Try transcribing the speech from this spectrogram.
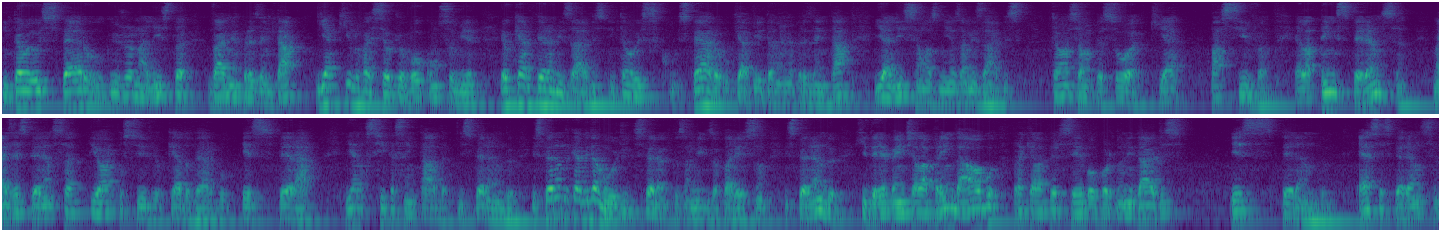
então eu espero o que o jornalista vai me apresentar e aquilo vai ser o que eu vou consumir. Eu quero ter amizades, então eu espero o que a vida vai me apresentar e ali são as minhas amizades. Então essa é uma pessoa que é passiva. Ela tem esperança, mas a esperança pior possível, que é do verbo esperar. E ela fica sentada, esperando. Esperando que a vida mude, esperando que os amigos apareçam, esperando que de repente ela aprenda algo para que ela perceba oportunidades. Esperando. Essa esperança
